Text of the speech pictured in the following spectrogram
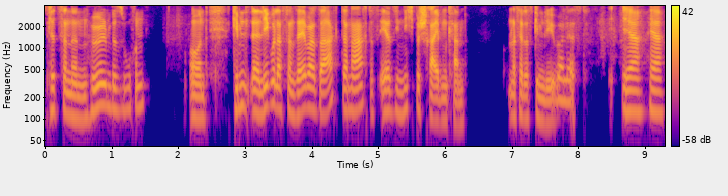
glitzernden Höhlen besuchen. Und Gim äh, Legolas dann selber sagt danach, dass er sie nicht beschreiben kann. Und dass er das Gimli überlässt. Ja, ja.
